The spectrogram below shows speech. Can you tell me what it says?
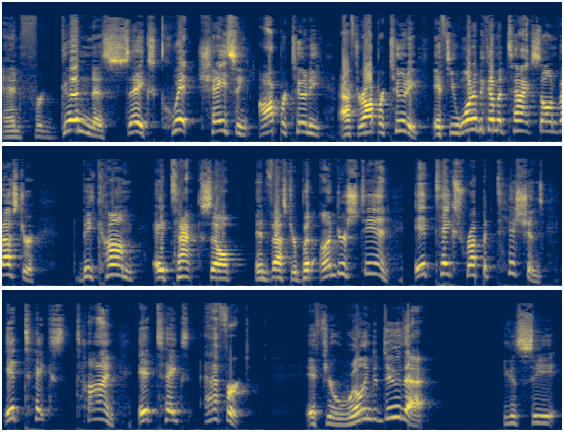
And for goodness sakes, quit chasing opportunity after opportunity. If you want to become a tax sale investor, become a tax sale investor. But understand, it takes repetitions, it takes time, it takes effort. If you're willing to do that, you can see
